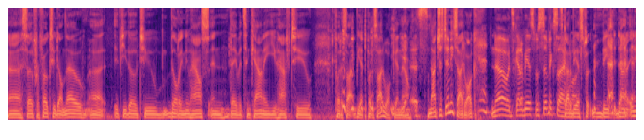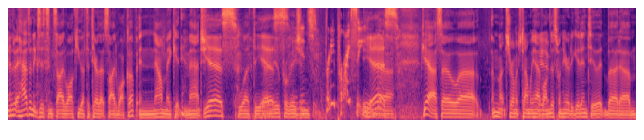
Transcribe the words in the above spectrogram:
Uh, so for folks who don't know, uh, if you go to build a new house in Davidson County, you have to put a si- you have to put a sidewalk in now. Yes. Not just any sidewalk. No, it's got to be a specific sidewalk. It's got to be a sp- be done. And if it has an existing sidewalk, you have to tear that sidewalk up and now make it match Yes. what the uh, Yes. new And provisions it's pretty pricey. and, Yes. uh, yeah. So uh, I'm not sure how much time we have Yeah. on this one here to get into it, but um,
